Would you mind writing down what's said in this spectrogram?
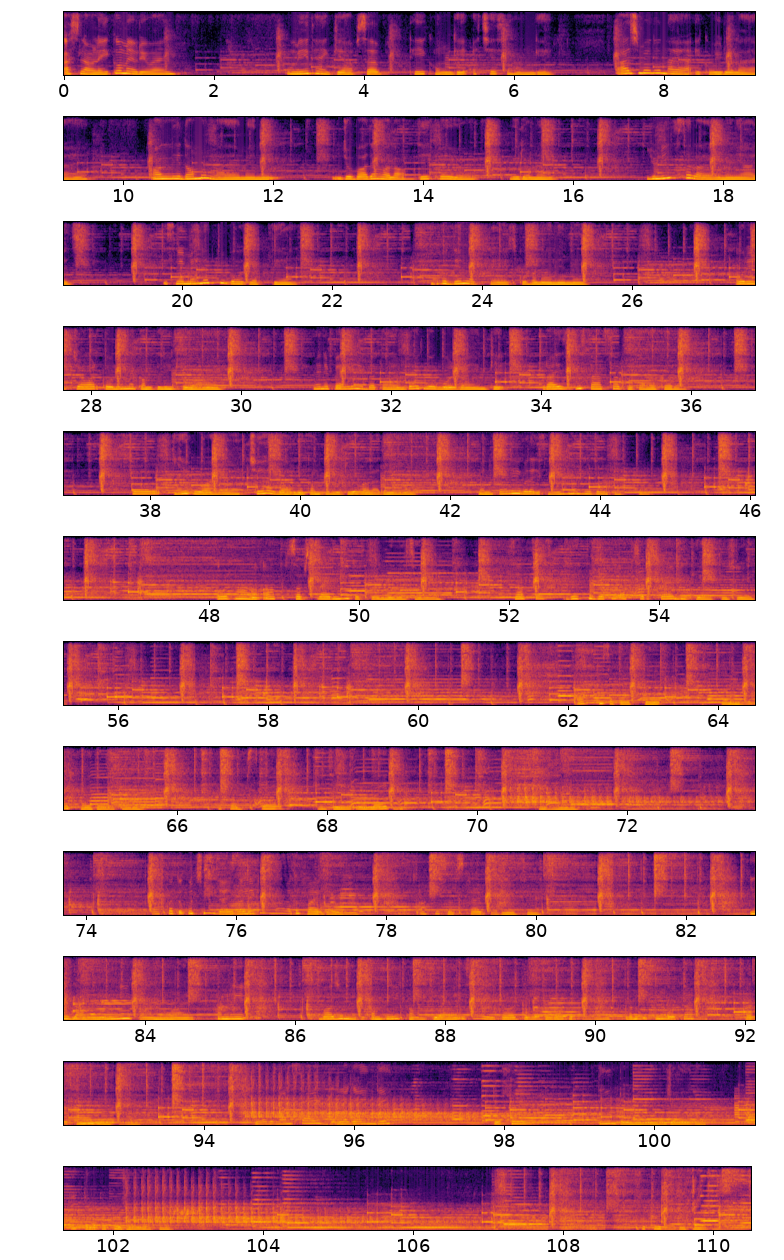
अस्सलाम वालेकुम एवरीवन। उम्मीद है कि आप सब ठीक होंगे, अच्छे से होंगे। आज मैंने नया एक वीडियो लाया है। ऑनली दामन लाया है मैंने, जो बादाम वाला आप देख रहे हो वीडियो में। यूनिक सा लाया है मैंने आज। इसमें मेहनत भी बहुत लगती है। बहुत दिन लगते हैं इसको बनाने में। और ये चार तोले में कंप्लीट हुआ है। मैंने पहले ही बताया बहुत लोग बोल रहे हैं कि प्राइस भी साथ साथ बताया करो। तो ये हुआ है छः हज़ार में कंप्लीट ये वाला दाना मैंने पहले ही बताया इसमें मेहनत भी बहुत लगता है। और हाँ आप सब्सक्राइब नहीं करते मेरे चैनल साथ साथ देखते देखते आप सब्सक्राइब भी किया कीजिए। सपोर्ट से हमें बहुत फ़ायदा होता है तो सब्सक्राइब कीजिए और लाइक कीजिए आपका तो कुछ नहीं जाएगा, लेकिन हमारा तो फ़ायदा ही है। आपको सब्सक्राइब करने से इस दाने में नहीं काम हुआ है। हमने बाजू में भी कंप्लीट काम किया है, इसलिए रिचार्ज को बड़ा भी किया है। वरना इसमें होता है काम भी होते हैं। तो अगर वन साइड लगाएँगे तो फिर तीन तोले में हो जाएगा। एक तोला कट हो जाएगा फिर। शुक्रिया, देखने के लिए।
